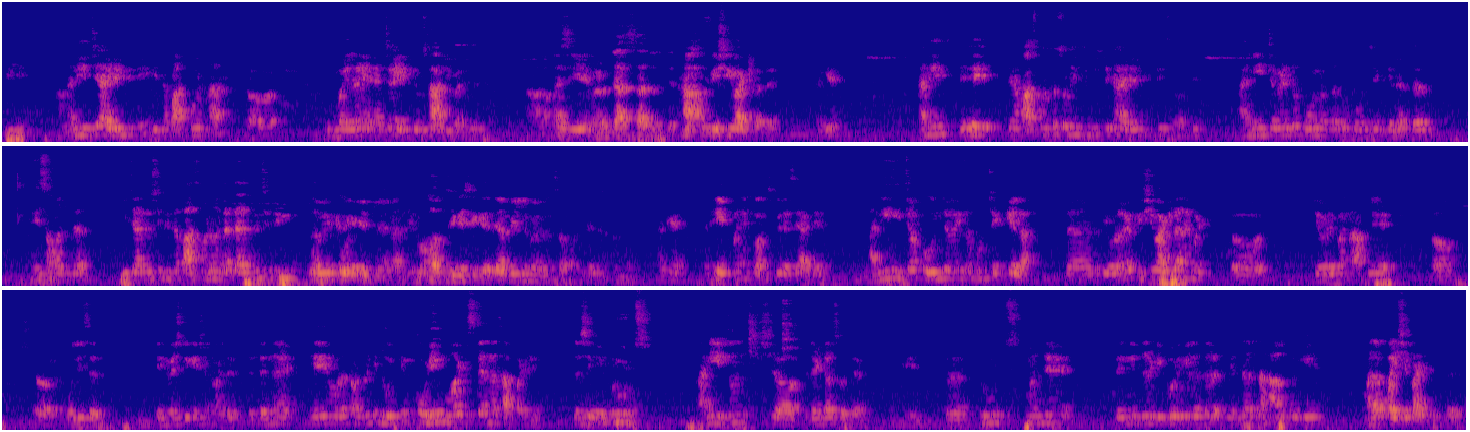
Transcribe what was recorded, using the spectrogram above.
की आणि हिची आयडेंटिटी हिचा पासपोर्ट ना मुंबईला येण्याच्या एक दिवसा आधी बनलेला. हा, म्हणून जास्त अजून हा. फिशी वाटलं ते. ओके आणि हे त्या पासपोर्टला सोडून हिची दुसरी काय आयडेंटिटीच नव्हती. आणि हिच्याकडे जो फोन होता तो फोन चेक केला तर हे समजलं की ज्या दिवशी तिचा पासपोर्ट होता त्याच दिवशी ती नवीन फोन घेतलेला कशी त्या बिल मधून समजलेलं ओके तर हे पण एक कॉन्स्पिरसी आली आणि हिच्या फोन जेव्हा हिचा फोन चेक केला तर एवढं काही फिशी वाटलं नाही बट जेवढे पण आपले पोलीस आहेत इन्व्हेस्टिगेशन वाले. तर त्यांना हे एवढं समजलं की दोन तीन कोडिंग वर्ड्स त्यांना सापडले. जसे की फ्रुट्स आणि एक दोन लेटर्स होते तर फ्रुट्स म्हणजे त्यांनी जर डिकोड केलं तर याचा अर्थ हा होतो की मला पैसे पाहिजेत तर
